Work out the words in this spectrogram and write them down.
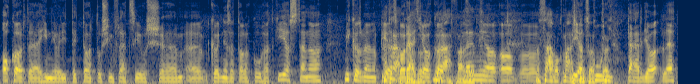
akarta elhinni, hogy itt egy tartós inflációs uh, uh, környezet alakulhat ki, aztán a, miközben a piac hát barátja akar ráfázott. lenni, a, a, a, a, számok a, piac gúny tárgya lett,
